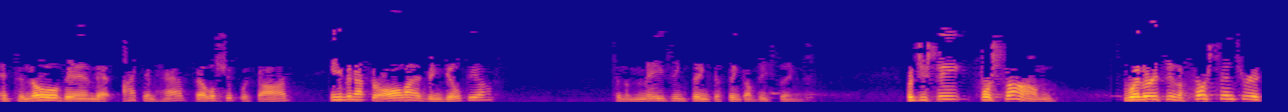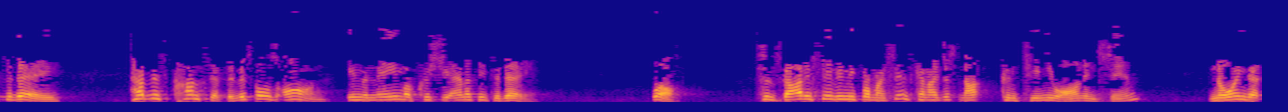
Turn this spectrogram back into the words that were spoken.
And to know then that I can have fellowship with God, even after all I have been guilty of. It's an amazing thing to think of these things. But you see, for some, whether it's in the first century or today, have this concept, and this goes on in the name of Christianity today. Well, since God is saving me from my sins, can I just not continue on in sin? Knowing that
